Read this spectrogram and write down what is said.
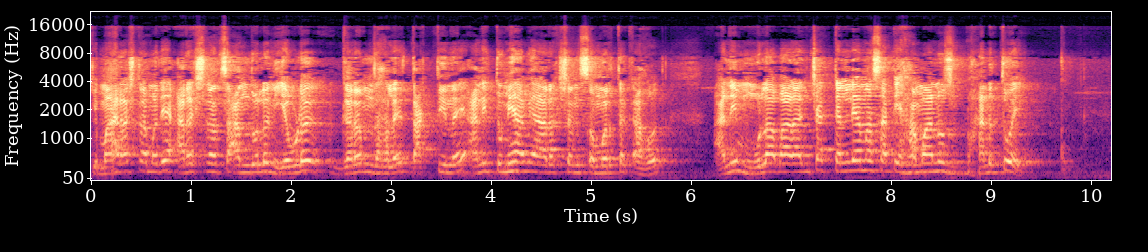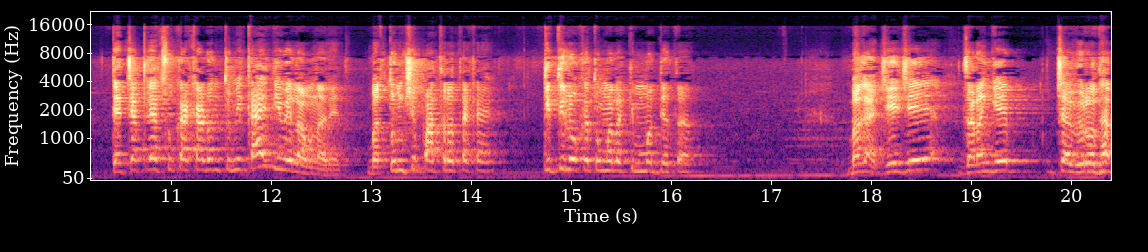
की महाराष्ट्रामध्ये आरक्षणाचं आंदोलन एवढं गरम झालंय ताकदीने आणि तुम्ही आम्ही आरक्षण समर्थक आहोत आणि मुलाबाळांच्या कल्याणासाठी हा माणूस भांडतोय. त्याच्यातल्या चुका काढून तुम्ही काय दिवे लावणार आहेत? बरं तुमची पात्रता काय? किती लोक तुम्हाला किंमत देतात? बघा जे जे च्या विरोधात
